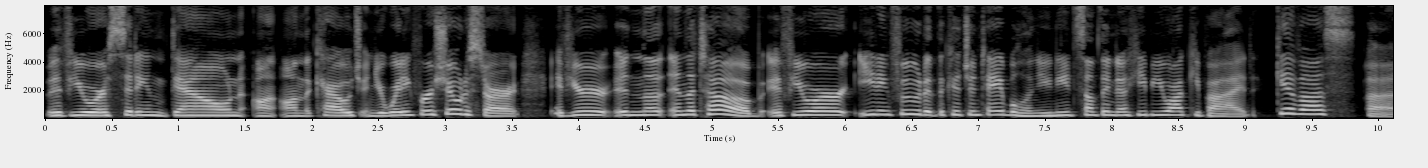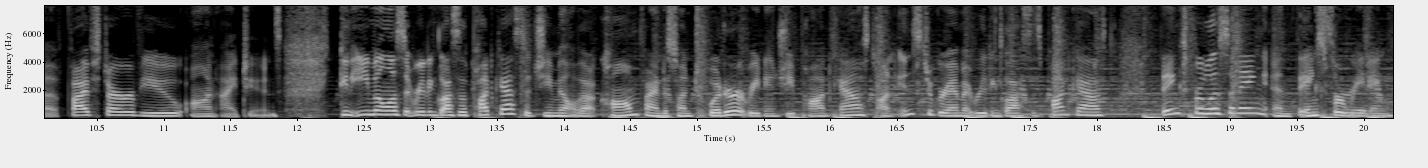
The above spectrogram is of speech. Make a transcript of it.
If you are sitting down on, on the couch and you're waiting for a show to start, if you're in the in the tub, if you're eating food at the kitchen table and you need something to keep you occupied, give us a five star review on iTunes. You can email us at readingglassespodcast at gmail.com. Find us on Twitter at Reading G Podcast, on Instagram at Reading Glasses Podcast. Thanks for listening and thanks, for reading.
